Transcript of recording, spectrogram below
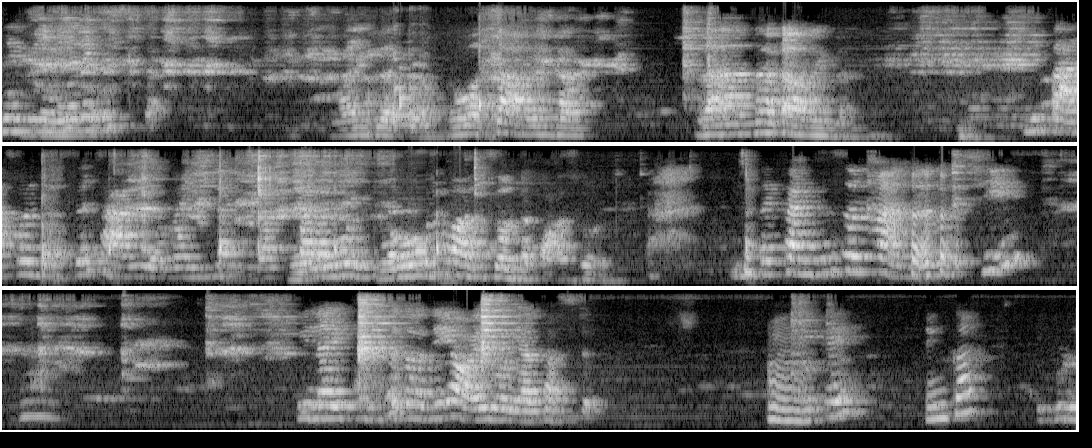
నేను రాగా కావాలి పాస్వర్డ్ వస్తే చాలు మా ఇంట్లో మార్చుకుంటా పాస్వర్డ్ ఇంత కన్ఫ్యూజన్ ఇలా ఈ ఆయిల్ పోయాలి ఫస్ట్ ఓకే? ఇంకా? ఇప్పుడు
